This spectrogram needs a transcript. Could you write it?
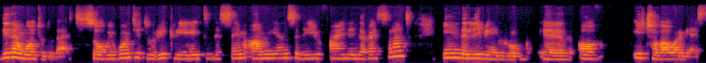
didn't want to do that. So we wanted to recreate the same ambience that you find in the restaurant in the living room uh, of each of our guests.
